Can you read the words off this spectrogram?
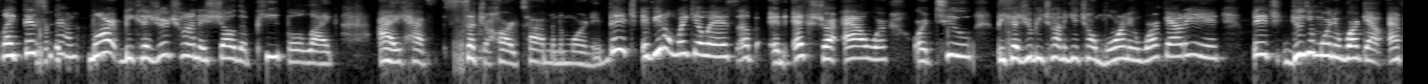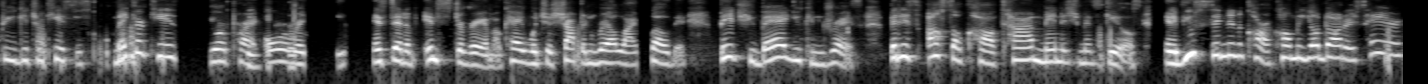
Like this mm-hmm. was smart because you're trying to show the people like I have such a hard time in the morning. Bitch, if you don't wake your ass up an extra hour or two because you be trying to get your morning workout in, bitch, do your morning workout after you get your kids to school. Make your kids your priority. Instead of Instagram, okay, which is shopping real life clothing. Bitch, you bad, you can dress. But it's also called time management skills. And if you sitting in a car combing your daughter's hair,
